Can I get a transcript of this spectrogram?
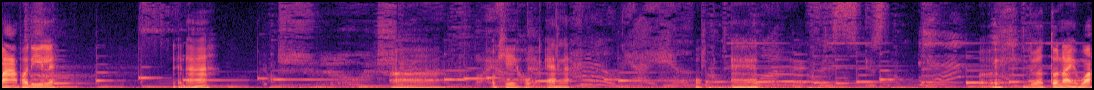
มาพอดีเลย เดี๋ยวนะอ่าโอเค 6 แอดละ How may I help? 6แอด เหลือตัวไหนวะ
